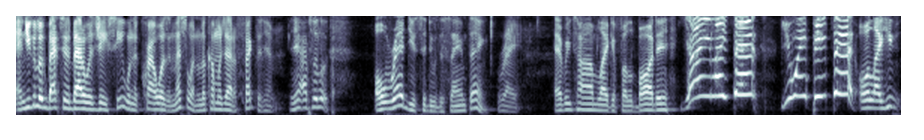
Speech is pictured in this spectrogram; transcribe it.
And you can look back to his battle with JC when the crowd wasn't messing with him. Look how much that affected him. yeah, absolutely. O-Red used to do the same thing. Right. Every time, like if a bar did, y'all ain't like that. You ain't beat that, or like he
